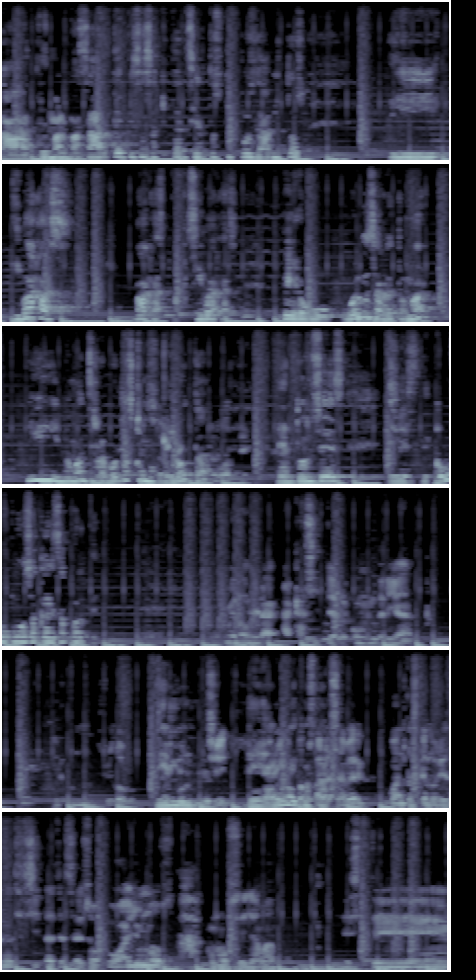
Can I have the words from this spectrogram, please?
a desmalpasarte, empiezas a quitar ciertos tipos de hábitos y, y bajas, bajas, porque sí bajas, pero vuelves a retomar y no manches, rebotas como pelota. Entonces, este, ¿cómo puedo sacar esa parte? Bueno, mira, acá sí te recomendaría ir con un nutriólogo. De, Sí. de harina Bueno, y costal. Para saber cuántas calorías necesitas, ya sea eso, o hay unos, ah, ¿cómo se llama? Este...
